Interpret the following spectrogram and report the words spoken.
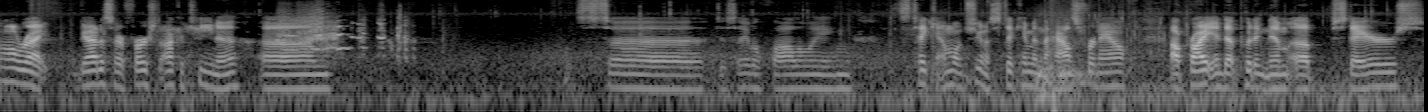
All right, got us our first Achatina. Um, let's uh, disable following. Let's take him. I'm just gonna stick him in the house for now. I'll probably end up putting them upstairs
